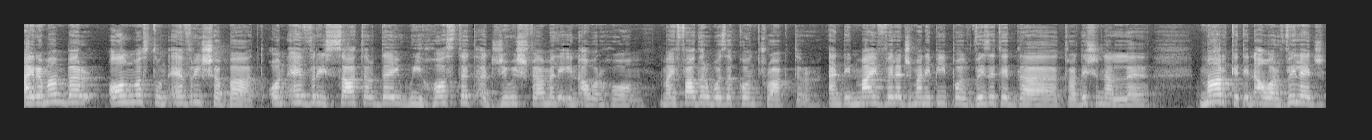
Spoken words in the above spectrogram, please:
I remember almost on every Shabbat, on every Saturday, we hosted a Jewish family in our home. My father was a contractor, and in my village, many people visited the traditional uh, market in our village.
